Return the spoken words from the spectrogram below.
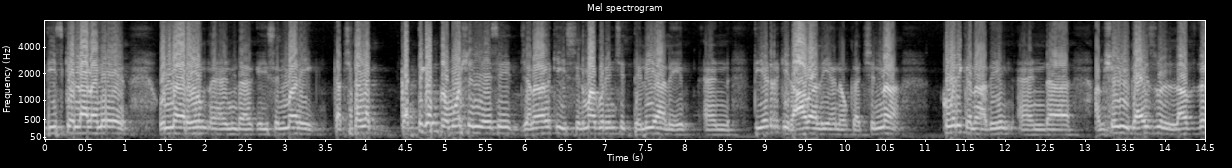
తీసుకెళ్ళాలనే ఉన్నారు. అండ్ uh, ఈ సినిమాని ఖచ్చితంగా గట్టిగా ప్రమోషన్ చేసి జనాలకి ఈ సినిమా గురించి తెలియాలి అండ్ థియేటర్కి రావాలి అని ఒక చిన్న కోరిక నాది. And I'm sure you guys will love the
